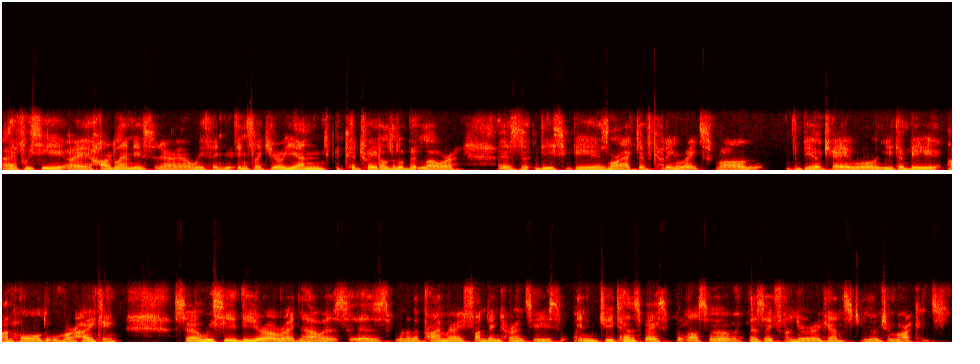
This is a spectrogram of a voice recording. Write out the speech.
If we see a hard landing scenario, we think things like euro yen could trade a little bit lower as the ECB is more active cutting rates while the BOJ will either be on hold or hiking. So we see the euro right now as, as one of the primary funding currencies in G10 space, but also as a funder against emerging markets.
